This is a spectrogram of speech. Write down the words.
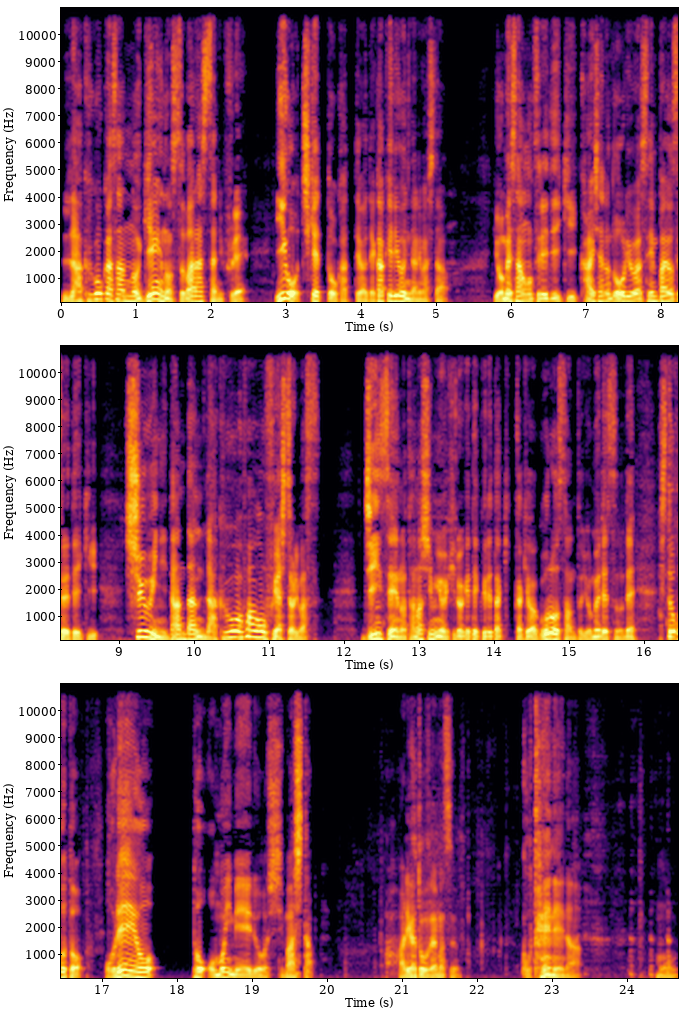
落語家さんの芸の素晴らしさに触れ、以後チケットを買っては出かけるようになりました。嫁さんを連れて行き、会社の同僚や先輩を連れて行き、周囲にだんだん落語ファンを増やしております。人生の楽しみを広げてくれたきっかけは五郎さんと嫁ですので、一言、お礼を、と思いメールをしました。ありがとうございます。ご丁寧な、もう、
